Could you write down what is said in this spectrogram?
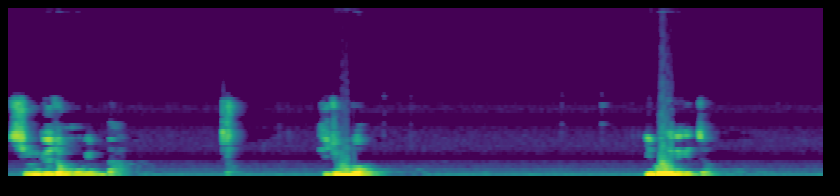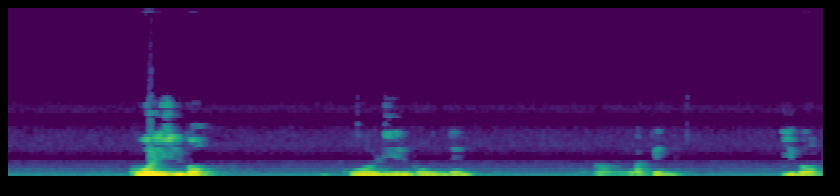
신규 종목입니다. 기준봉 이봉이 되겠죠. 9월 1봉 9월 1봉인데 어, 앞에 있네. 2봉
